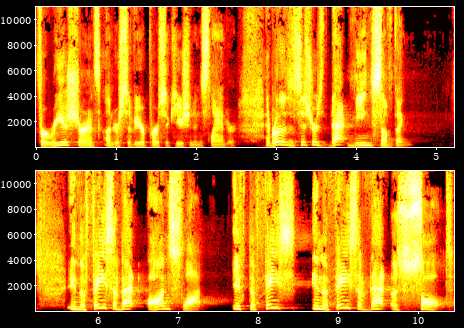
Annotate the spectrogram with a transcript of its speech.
for reassurance under severe persecution and slander. And brothers and sisters, that means something. In the face of that onslaught, if the face, in the face of that assault,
